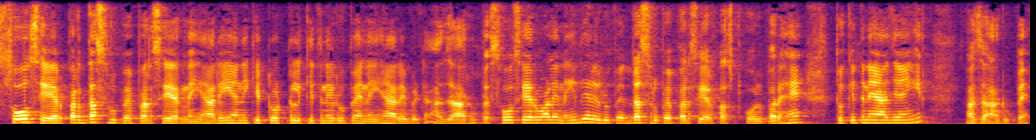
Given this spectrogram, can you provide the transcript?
सौ शेयर पर दस रुपए पर शेयर नहीं आ रहे, यानी कि टोटल कितने रुपए नहीं आ रहे बेटा? हज़ार रुपए। सौ शेयर वाले नहीं दे रहे रुपए, दस रुपए पर शेयर फ़र्स्ट कॉल पर हैं तो कितने आ जाएँगे? हज़ार रुपए।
